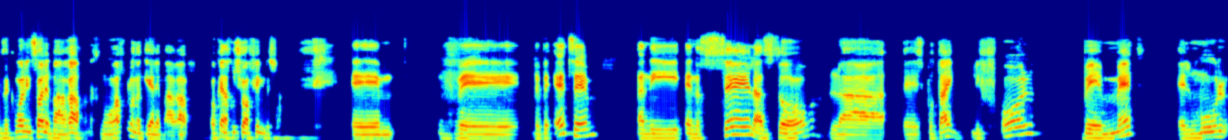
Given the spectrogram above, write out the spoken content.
זה כמו לנסוע למערב, אנחנו אף לא נגיע למערב, אוקיי, אנחנו שואפים לשם. אמ, ו, ובעצם אני אנסה לעזור לספורטאי לפעול באמת אל מול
